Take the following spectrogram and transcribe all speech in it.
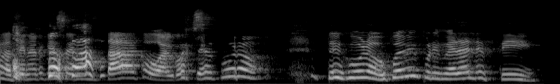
va a tener que ser un taco o algo así. Te juro, te juro, fue mi primera NFT.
